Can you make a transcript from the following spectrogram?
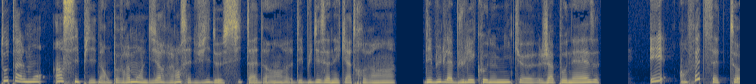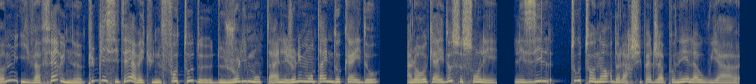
totalement insipide, on peut vraiment le dire, vraiment cette vie de citadin, euh, début des années 80, début de la bulle économique euh, japonaise. Et en fait, cet homme, il va faire une publicité avec une photo de, jolies montagnes, les jolies montagnes d'Hokkaido. Alors Hokkaido, ce sont les, les îles tout au nord de l'archipel japonais, là où il y a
